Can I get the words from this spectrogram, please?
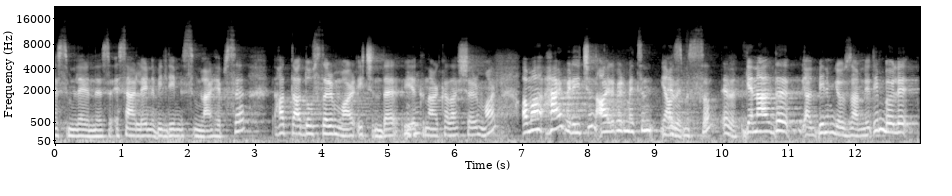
resimlerini, eserlerini bildiğim isimler hepsi. Hatta dostlarım var içinde, yakın arkadaşlarım var. Ama her biri için ayrı bir metin yazmışsın. Evet. Genelde yani benim gözlemlediğim böyle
